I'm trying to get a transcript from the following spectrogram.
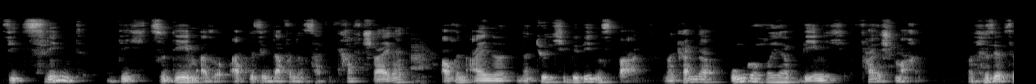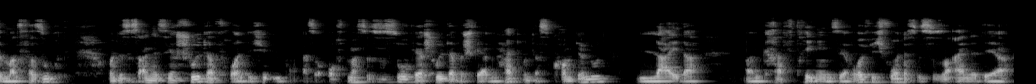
Sie zwingt dich zudem, also abgesehen davon, dass es halt die Kraft steigert, auch in eine natürliche Bewegungsbahn. Man kann da ungeheuer wenig falsch machen. Also selbst wenn man es versucht. Und es ist eine sehr schulterfreundliche Übung. Also oftmals ist es so, wer Schulterbeschwerden hat, und das kommt ja nun leider beim Krafttraining sehr häufig vor, das ist so eine der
